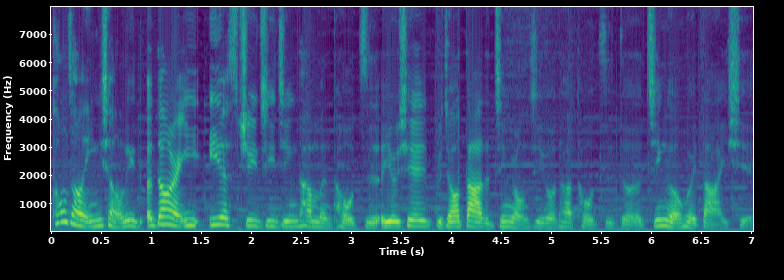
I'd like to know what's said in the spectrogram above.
通常影响力，呃，当然 E E S G 基金他们投资有些比较大的金融机构，它投资的金额会大一些。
